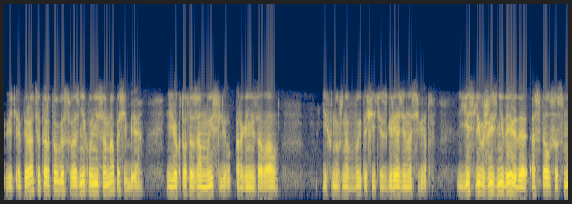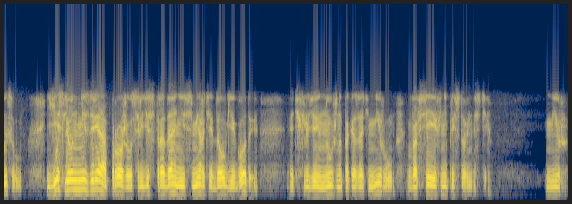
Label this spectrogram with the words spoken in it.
Ведь операция «Тартугас» возникла не сама по себе. Ее кто-то замыслил, организовал. Их нужно вытащить из грязи на свет. Если в жизни Дэвида остался смысл, если он не зря прожил среди страданий и смерти долгие годы, этих людей нужно показать миру во всей их непристойности. Мир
